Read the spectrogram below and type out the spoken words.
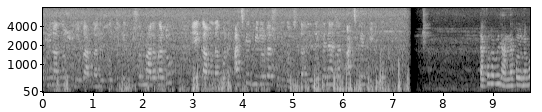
অভিনন্দন পুজোটা আপনাদের প্রত্যেকের ভীষণ ভালো কাটুক। এই কামনা করে আজকের ভিডিওটা শুরু করছি। তাহলে দেখে নেওয়া যাক আজকের ভিডিও। এখন আমি রান্না করে নেব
